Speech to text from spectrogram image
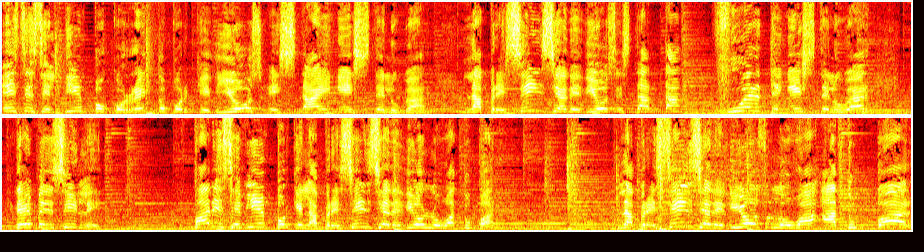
Este es el tiempo correcto porque Dios está en este lugar. La presencia de Dios está tan fuerte en este lugar. Déjeme decirle, párese bien porque la presencia de Dios lo va a tumbar. La presencia de Dios lo va a tumbar.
